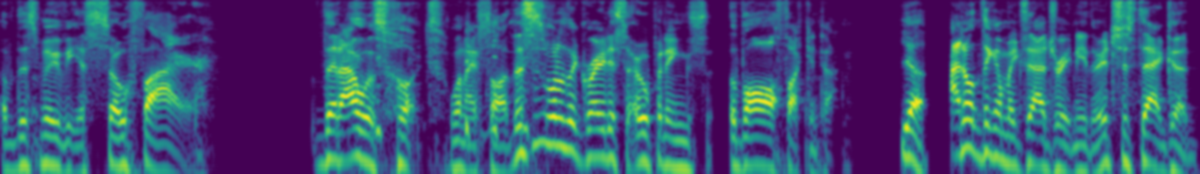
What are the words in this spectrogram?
of this movie is so fire that I was hooked when I saw it. This is one of the greatest openings of all fucking time. Yeah. I don't think I'm exaggerating either. It's just that good.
